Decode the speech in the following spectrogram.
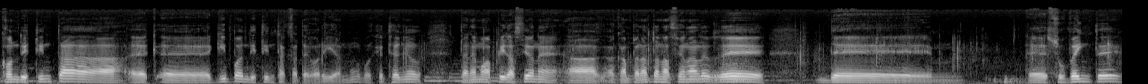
con distintos eh, eh, equipos en distintas categorías, ¿no? Porque este año tenemos aspiraciones a, campeonatos nacionales de, de sub-20,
